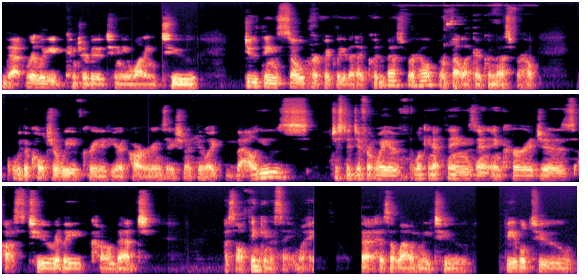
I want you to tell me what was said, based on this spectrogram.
That really contributed to me wanting to do things so perfectly that I couldn't ask for help or felt like I couldn't ask for help. With the culture we've created here at our organization, I feel like values just a different way of looking at things and encourages us to really combat us all thinking the same way. That has allowed me to be able to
